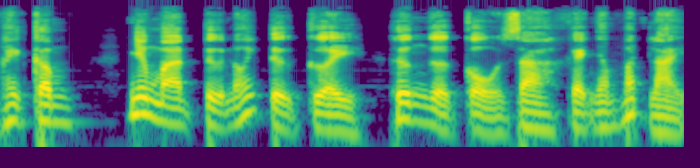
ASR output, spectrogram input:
hay không, nhưng mà tự nói tự cười, Hương ngửa cổ ra khẽ nhắm mắt lại.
